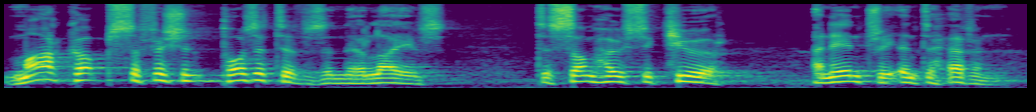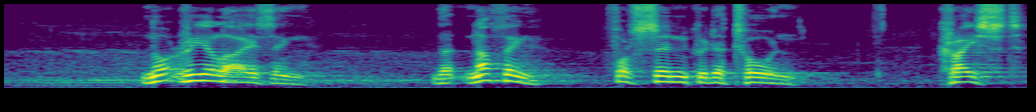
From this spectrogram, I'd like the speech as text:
mark up sufficient positives in their lives to somehow secure an entry into heaven, not realizing that nothing for sin could atone. Christ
